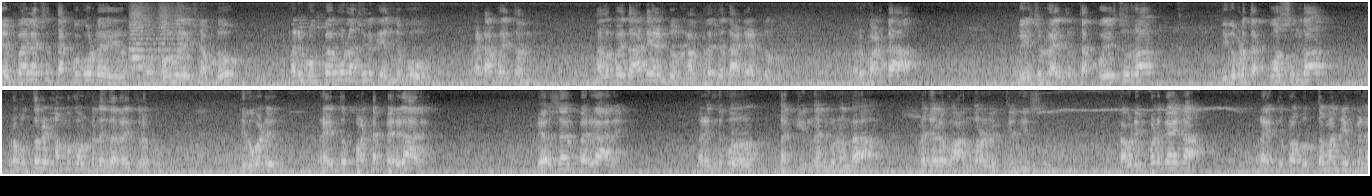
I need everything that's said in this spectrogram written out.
డెబ్బై లక్షలు తక్కువ కూడా కొనుగోలు చేసినప్పుడు మరి ముప్పై మూడు లక్షలకి ఎందుకు కటాఫ్ అవుతుంది? నలభై దాటే అంటున్నారు నలభై లక్షలు దాటే అంటున్నారు మరి పంట వేసుడు రైతులు తక్కువ వేస్తుర్రా దిగుబడి తక్కువ వస్తుందా ప్రభుత్వంలో నమ్మకం ఉండలేదా రైతులకు? దిగుబడి రైతు పంట పెరగాలి. వ్యవసాయం పెరగాలి. మరి ఎందుకు తగ్గింది అనుగుణంగా ప్రజలకు ఆందోళన వ్యక్తం చేస్తుంది. కాబట్టి ఇప్పటికైనా రైతు ప్రభుత్వం అని చెప్పిన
